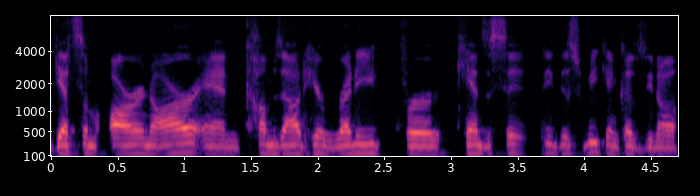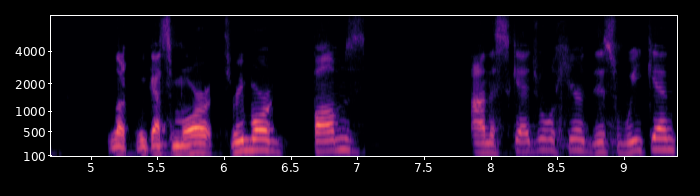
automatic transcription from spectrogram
gets some R and R, and comes out here ready for Kansas City this weekend. Because you know, look, we got some more, three more bums on the schedule here this weekend.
